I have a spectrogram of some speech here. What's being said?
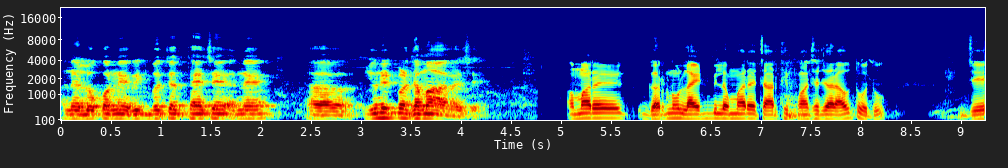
અને લોકોને વીજ બચત થાય છે અને યુનિટ પણ જમા આવે છે. અમારે ઘરનું લાઇટ બિલ અમારે ચારથી પાંચ હજાર આવતું હતું. જે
